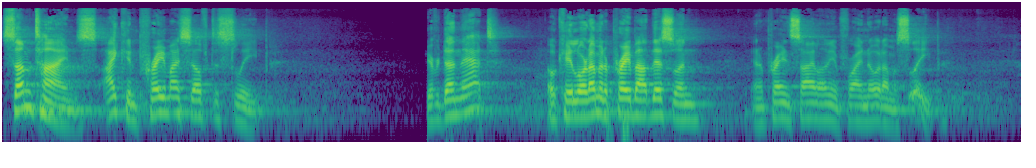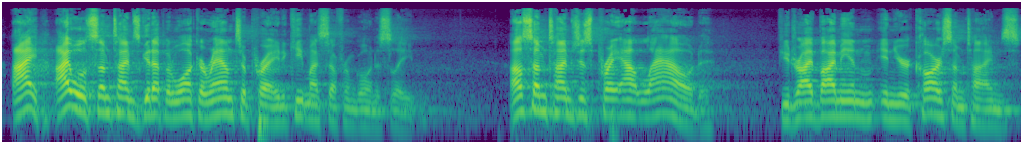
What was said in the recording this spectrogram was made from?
Sometimes I can pray myself to sleep. You ever done that? Okay, Lord, I'm going to pray about this one, and I'm praying silently, before I know it, I'm asleep. I, I will sometimes get up and walk around to pray to keep myself from going to sleep. I'll sometimes just pray out loud. If you drive by me in, in your car sometimes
